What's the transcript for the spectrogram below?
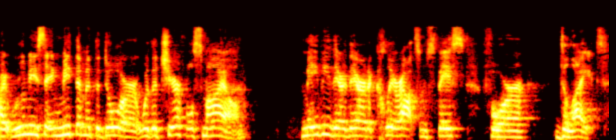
Right? Rumi saying, meet them at the door with a cheerful smile. Maybe they're there to clear out some space for delight.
